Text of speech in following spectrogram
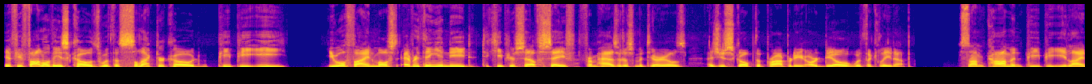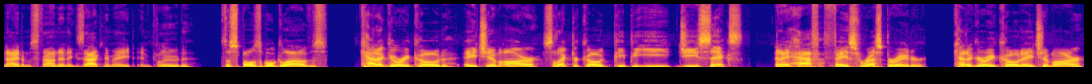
If you follow these codes with the selector code PPE, you will find most everything you need to keep yourself safe from hazardous materials as you scope the property or deal with the cleanup. Some common PPE line items found in Xactimate include disposable gloves, category code HMR, selector code PPE G6, and a half face respirator category code HMR,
